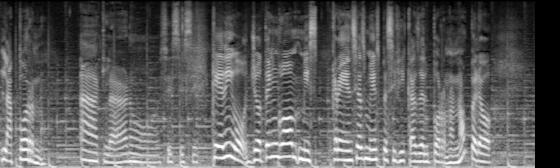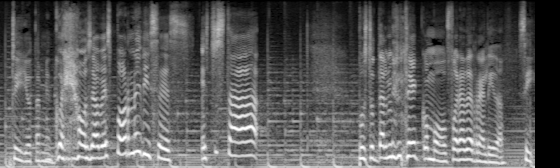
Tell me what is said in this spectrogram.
la porno. Ah, claro, sí, sí, sí. Que digo, yo tengo mis creencias muy específicas del porno, ¿no? Pero... Sí, yo también. Güey, o sea, ves porno y dices, esto está pues totalmente como fuera de realidad. Sí,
